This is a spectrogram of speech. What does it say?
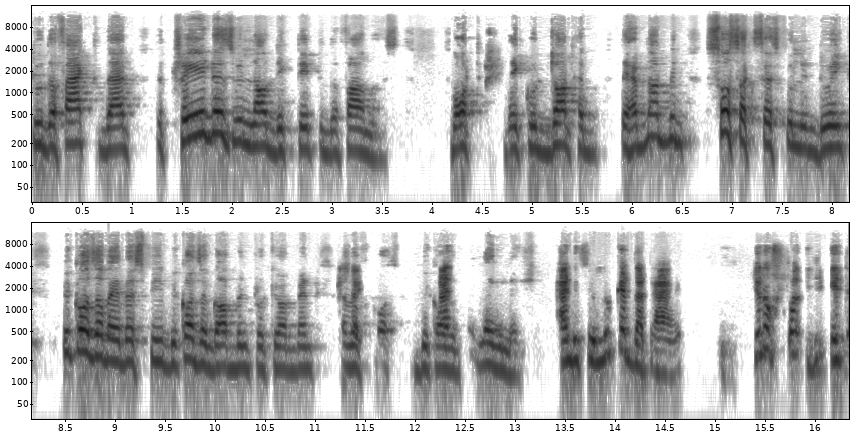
to the fact that the traders will now dictate to the farmers what they could not have, they have not been so successful in doing because of MSP, because of government procurement, and of course because and, of regulation. And if you look at that act, you know, it,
